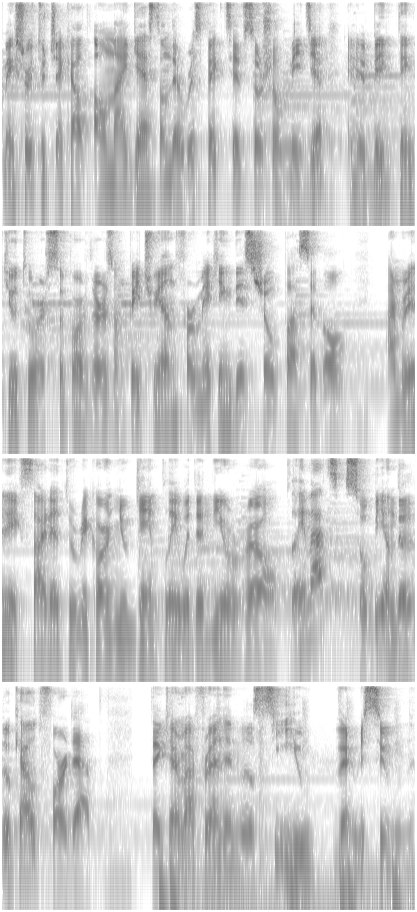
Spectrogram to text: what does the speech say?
Make sure to check out all my guests on their respective social media and a big thank you to our supporters on Patreon for making this show possible. I'm really excited to record new gameplay with the Neo Royal playmats, so be on the lookout for that. Take care my friend and we'll see you very soon.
